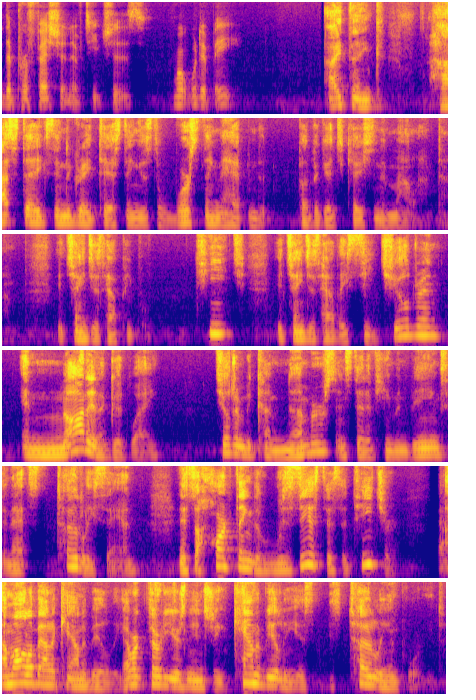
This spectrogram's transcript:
the profession of teachers, what would it be? I think high stakes integrate testing is the worst thing that happened to public education in my lifetime. It changes how people teach, it changes how they see children, and not in a good way. Children become numbers instead of human beings, and that's totally sad. And it's a hard thing to resist as a teacher. I'm all about accountability. I worked 30 years in the industry. Accountability is, is totally important.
